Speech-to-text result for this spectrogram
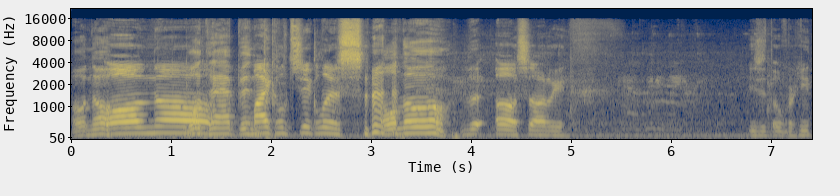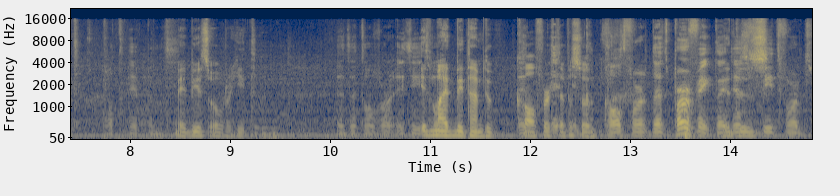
Oh no. Oh no! What happened? Michael Chiklis. Oh no. The, oh, sorry. Is it overheat? What happened? Maybe it's overheat. Is it over? Is It might be time to call it- first it- it episode. Called for. That's perfect. I It just is- beat for the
